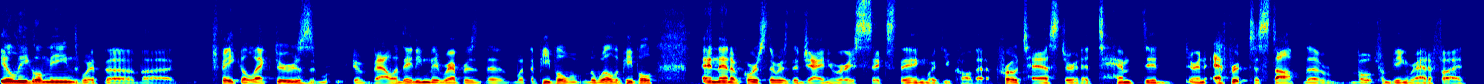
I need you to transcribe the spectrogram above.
illegal means with uh, fake electors validating the the what the people the will of the people, and then of course there was the January 6th thing, whether you call that a protest or an attempted or an effort to stop the vote from being ratified.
